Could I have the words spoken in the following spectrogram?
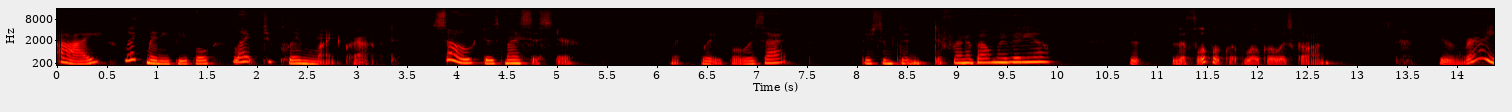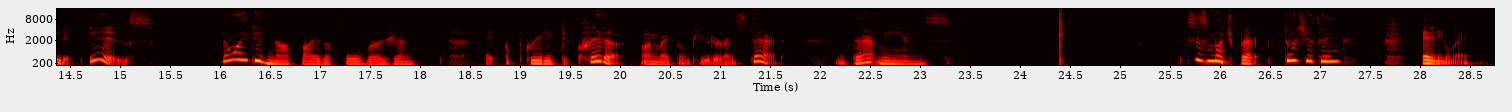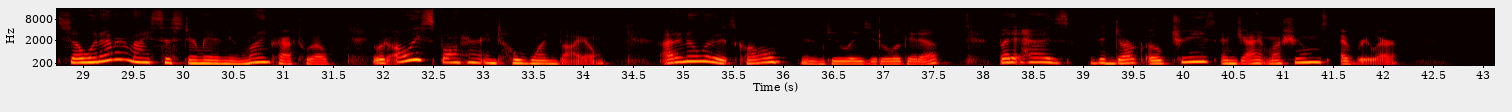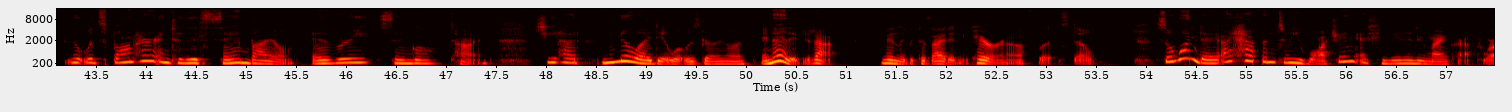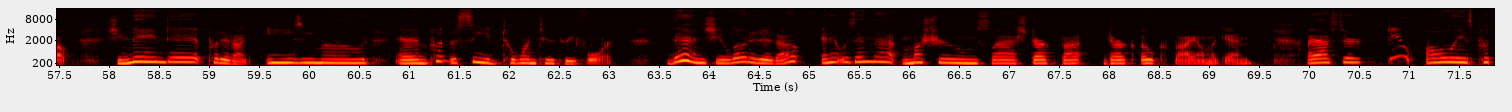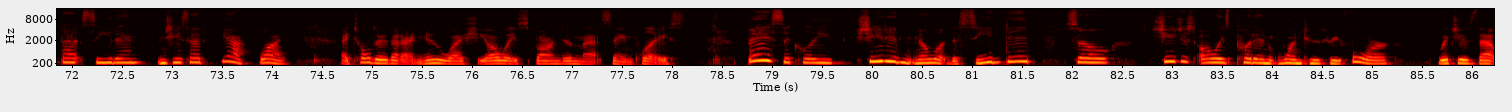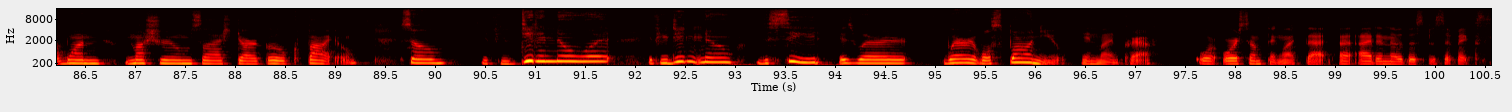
I, like many people, like to play Minecraft. So does my sister. Wait, wait, what was that? There's something different about my video? The, the FlipaClip logo is gone. You're right, it is. No, I did not buy the full version. I upgraded to Krita on my computer instead. That means. This is much better, don't you think? Anyway, so whenever my sister made a new Minecraft world, it would always spawn her into one biome. I don't know what it's called, and I'm too lazy to look it up, but it has the dark oak trees and giant mushrooms everywhere. It would spawn her into this same biome every single time. She had no idea what was going on, and neither did I. Mainly because I didn't care enough, but still. So one day I happened to be watching as she made a new Minecraft world. She named it, put it on easy mode, and put the seed to 1234. Then she loaded it up, and it was in that mushroom slash dark bi- dark oak biome again. I asked her, "Do you always put that seed in?" And she said, "Yeah, why?" I told her that I knew why she always spawned in that same place. Basically, she didn't know what the seed did, so she just always put in one, two, three, four, which is that one mushroom slash dark oak biome. So if you didn't know what, if you didn't know, the seed is where where it will spawn you in Minecraft or or something like that. I, I don't know the specifics.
